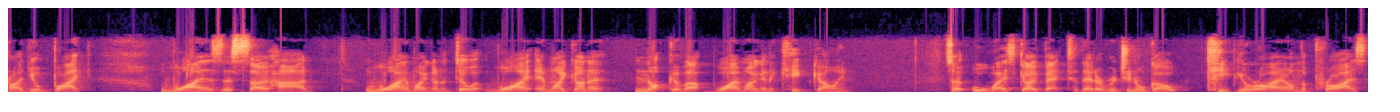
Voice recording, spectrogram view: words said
ride your bike? Why is this so hard? Why am I going to do it? Why am I going to not give up? Why am I going to keep going? So always go back to that original goal. Keep your eye on the prize,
